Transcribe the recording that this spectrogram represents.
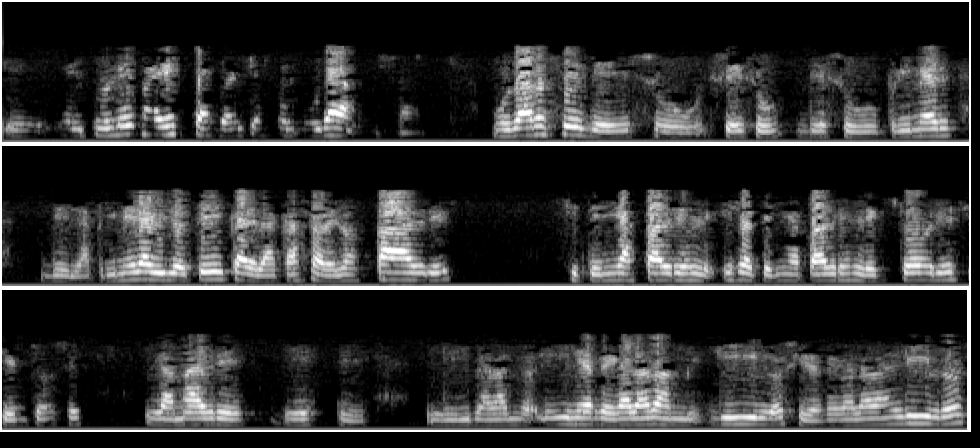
Eh, el problema es cuando hay que hacer mudanza mudarse de su, de su, de su primer, de la primera biblioteca de la casa de los padres, si tenías padres, ella tenía padres lectores y entonces la madre este, le, iba dando, y le regalaban libros y le regalaban libros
